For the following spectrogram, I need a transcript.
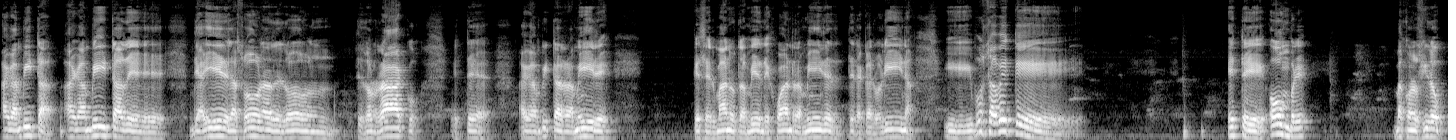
a Gambita, a Gambita de, ahí, de la zona de Don, de Don Raco, este, a Gambita Ramírez, que es hermano también de Juan Ramírez, de la Carolina. Y vos sabés que este hombre, más conocido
